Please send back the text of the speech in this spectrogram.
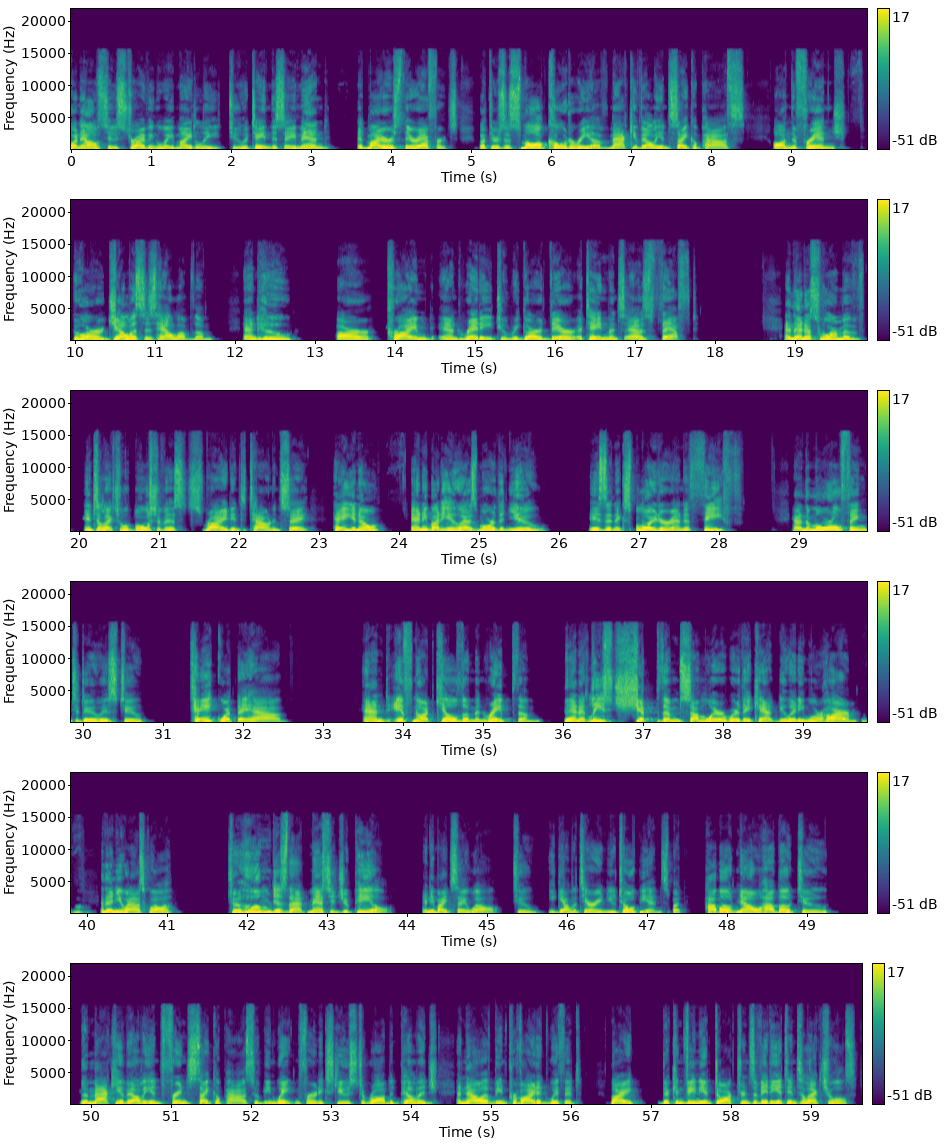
everyone else who's striving away mightily to attain the same end admires their efforts. But there's a small coterie of Machiavellian psychopaths on the fringe who are jealous as hell of them and who are primed and ready to regard their attainments as theft. And then a swarm of intellectual Bolshevists ride into town and say, hey, you know, anybody who has more than you is an exploiter and a thief. And the moral thing to do is to take what they have and, if not kill them and rape them, then at least ship them somewhere where they can't do any more harm. Mm-hmm. And then you ask, well, to whom does that message appeal? And you might say, well, to egalitarian utopians. But how about no? How about to the Machiavellian fringe psychopaths who've been waiting for an excuse to rob and pillage and now have been provided with it by the convenient doctrines of idiot intellectuals?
